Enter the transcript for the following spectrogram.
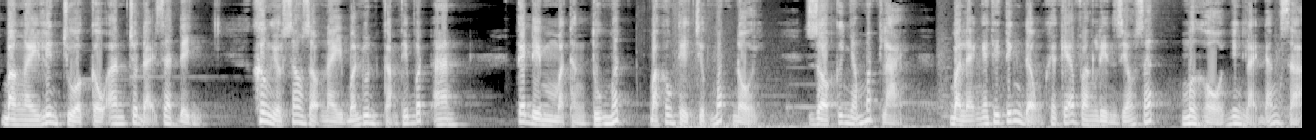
Bà ngày lên chùa cầu an cho đại gia đình. Không hiểu sao dạo này bà luôn cảm thấy bất an. Cái đêm mà thằng Tú mất, Bà không thể chợp mắt nổi. Do cứ nhắm mắt lại, Bà lại nghe thấy tiếng động khe khẽ vang lên réo rắt, Mơ hồ nhưng lại đáng sợ.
